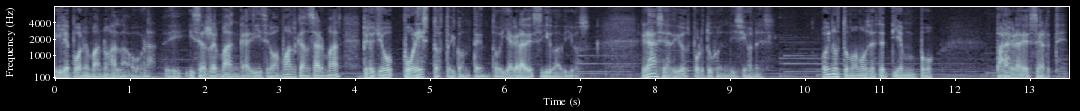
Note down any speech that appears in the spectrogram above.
y le pone manos a la obra y se remanga y dice, vamos a alcanzar más, pero yo por esto estoy contento y agradecido a Dios. Gracias Dios por tus bendiciones. Hoy nos tomamos este tiempo para agradecerte.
